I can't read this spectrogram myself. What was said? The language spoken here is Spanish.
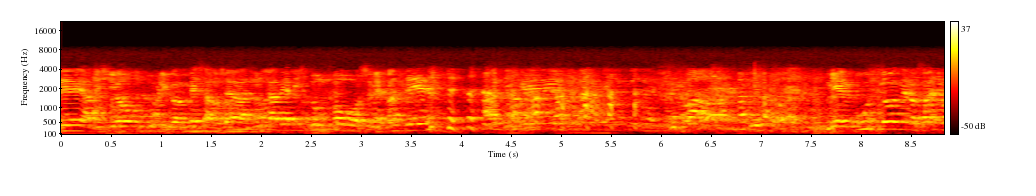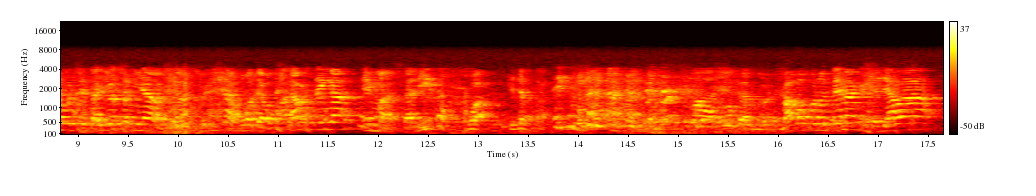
evidentemente ha sido un público en mesa, o sea, nunca había visto un pogo semejante, así que... Ni el busto de los años 88 ni nada, o sea, soy una polla, ojalá tenga, es más, salir, guau, que ya está. Vamos con un tema que se llama...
